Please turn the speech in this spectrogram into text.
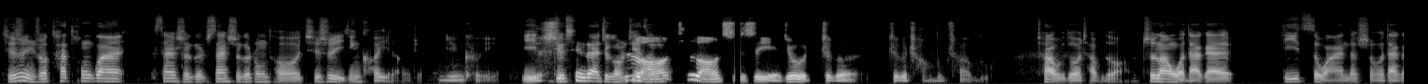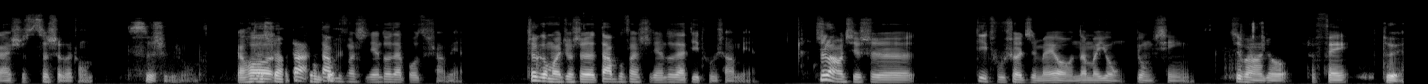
其实你说他通关三十个三十个钟头，其实已经可以了，我觉得已经可以了。也就现在这种节奏，只狼其实也就这个这个长度差不多，差不多差不多。只狼我大概。第一次玩的时候大概是四十个钟，四十个钟头，然后大大部分时间都在 BOSS 上面，这个嘛就是大部分时间都在地图上面。只狼其实地图设计没有那么用用心，基本上就就飞。对，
